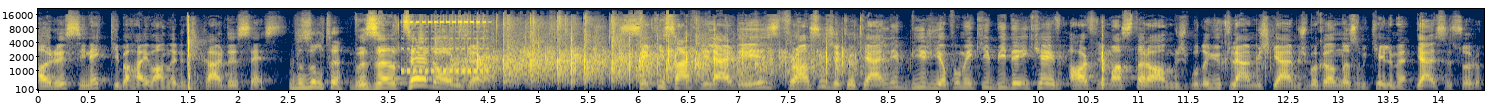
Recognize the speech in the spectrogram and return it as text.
Arı, sinek gibi hayvanların çıkardığı ses. Vızıltı. Vızıltı doğru cevap. 8 harflilerdeyiz. Fransızca kökenli bir yapım eki bir de iki harfli mastar almış. Bu da yüklenmiş gelmiş. Bakalım nasıl bir kelime. Gelsin soru.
